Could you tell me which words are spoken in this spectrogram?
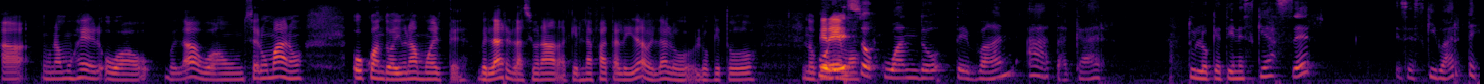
a una mujer o a, ¿verdad? o a un ser humano o cuando hay una muerte, ¿verdad? Relacionada, que es la fatalidad, ¿verdad? Lo, lo que todos no Por queremos. eso, cuando te van a atacar, tú lo que tienes que hacer es esquivarte.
